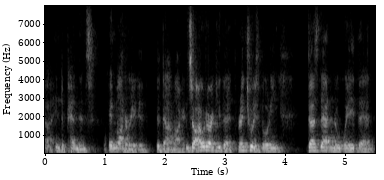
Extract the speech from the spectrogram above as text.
uh, independents, it moderated the dialogue. And so I would argue that ranked choice voting does that in a way that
